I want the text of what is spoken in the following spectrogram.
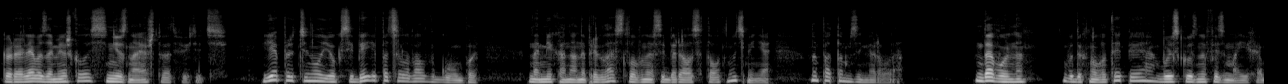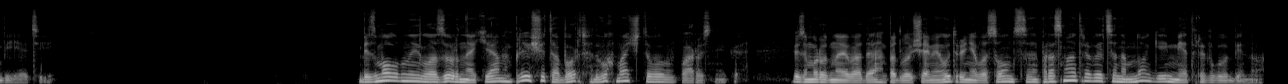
Королева замешкалась, не зная, что ответить. Я притянул ее к себе и поцеловал в губы. На миг она напряглась, словно собиралась оттолкнуть меня, но потом замерла. «Довольно», — выдохнула Теппи, выскользнув из моих объятий. Безмолвный лазурный океан плещет о борт двухмачтового парусника. Изумрудная вода под лучами утреннего солнца просматривается на многие метры в глубину.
